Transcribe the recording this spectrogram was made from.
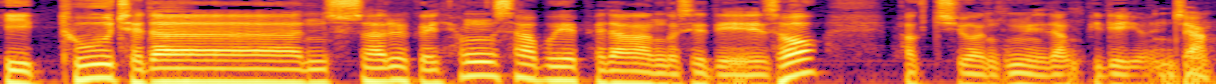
이두 재단 수사를 그 형사부에 배당한 것에 대해서 박지원 국민의당 비대위원장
